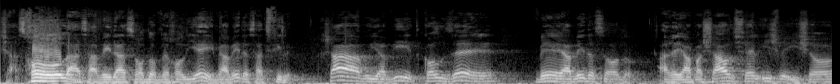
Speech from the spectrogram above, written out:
שהסחול עשה אביד הסודו בכל יום, אביד עשה תפילה. עכשיו הוא יביא את כל זה באביד הסודו. הרי המשל של איש ואישו,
